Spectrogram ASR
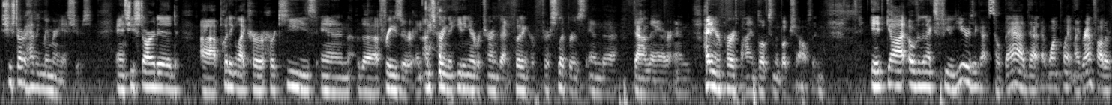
she started having memory issues. And she started uh, putting like her her keys in the freezer and unscrewing the heating air return vent, putting her, her slippers in the down there, and hiding her purse behind books in the bookshelves. And it got over the next few years, it got so bad that at one point my grandfather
